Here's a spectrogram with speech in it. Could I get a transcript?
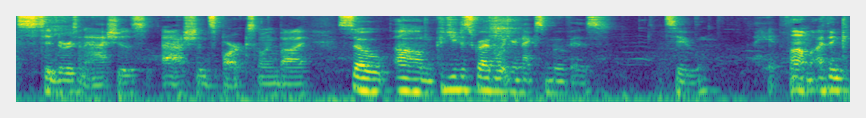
cinders and ashes, ash and sparks going by. So, um, could you describe what your next move is to hit? Thorn? Um, I think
